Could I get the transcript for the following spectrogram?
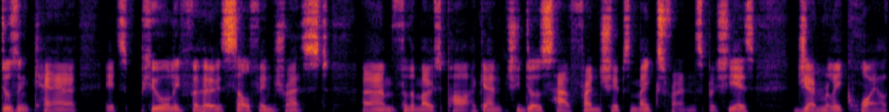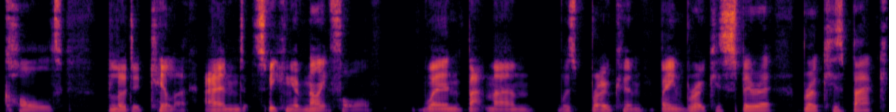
doesn't care. It's purely for her self-interest. um, for the most part. Again, she does have friendships and makes friends, but she is generally quite a cold blooded killer. And speaking of Knightfall, when Batman was broken, Bane broke his spirit, broke his back.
